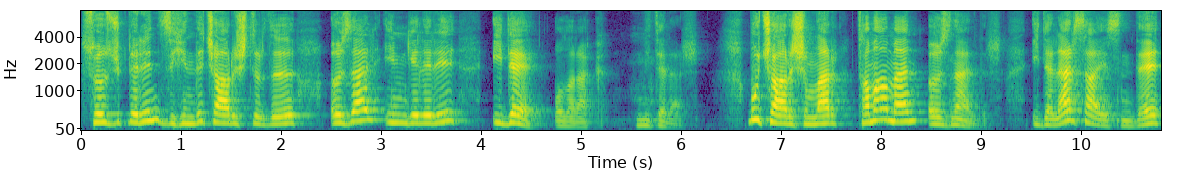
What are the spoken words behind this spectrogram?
sözcüklerin zihinde çağrıştırdığı özel imgeleri ide olarak niteler. Bu çağrışımlar tamamen özneldir. İdeler sayesinde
